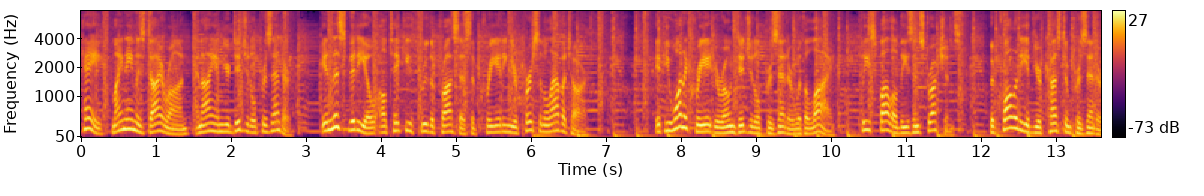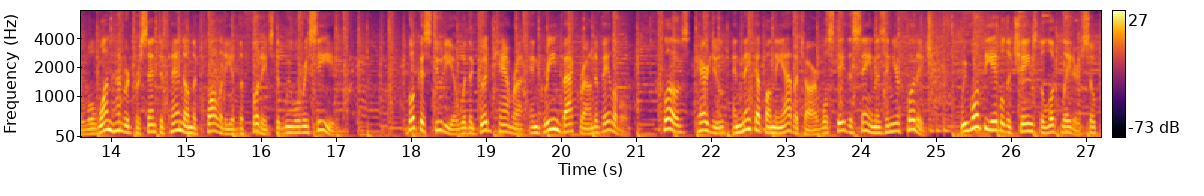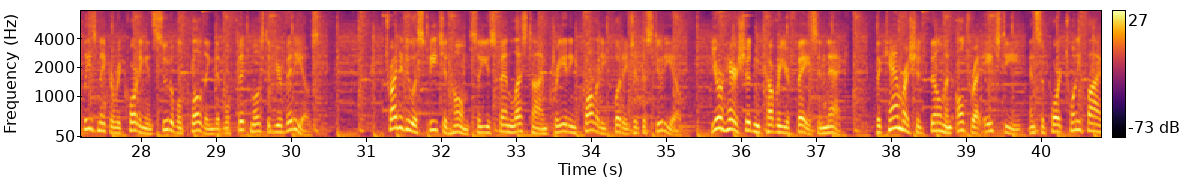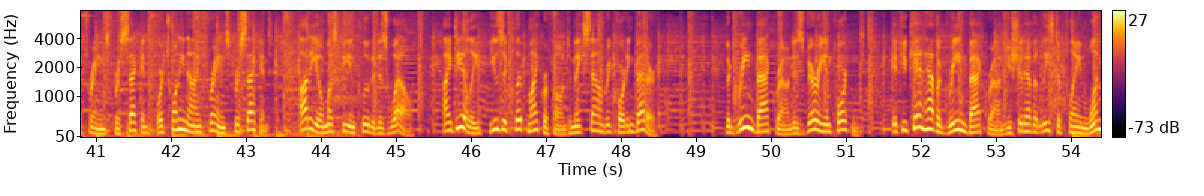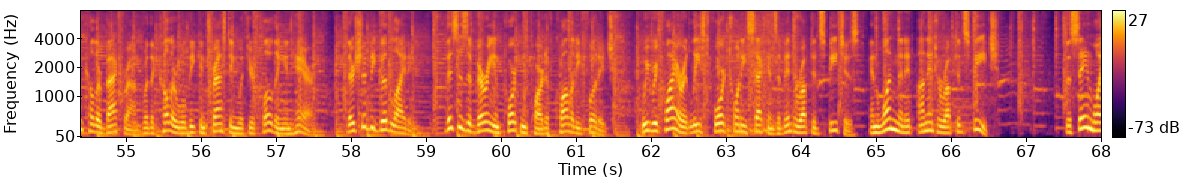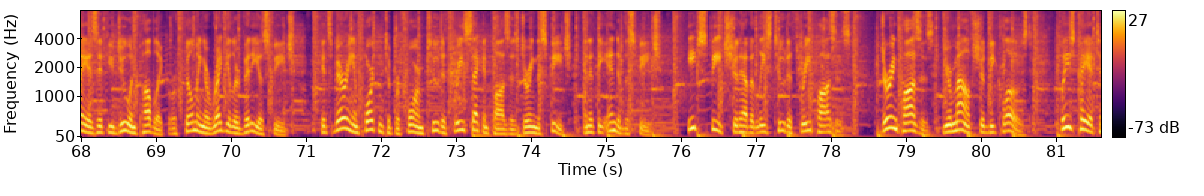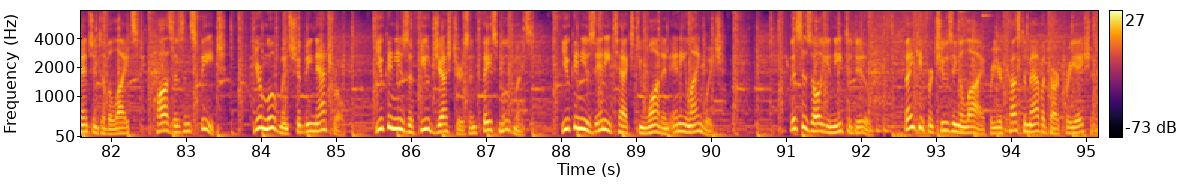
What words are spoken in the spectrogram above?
Hey, my name is Dairon and I am your digital presenter. In this video I'll take you through the process of creating your personal avatar. If you want to create your own digital presenter with Elai, please follow these instructions. The quality of your custom presenter will 100% depend on the quality of the footage that we will receive. Book a studio with a good camera and green background available. Clothes, hairdo, and makeup on the avatar will stay the same as in your footage. We won't be able to change the look later so please make a recording in suitable clothing that will fit most of your videos. Try to do a speech at home so you spend less time creating quality footage at the studio. Your hair shouldn't cover your face and neck. The camera should film in Ultra HD and support 25 frames per second or 29 frames per second. Audio must be included as well. Ideally, use a clip microphone to make sound recording better. The green background is very important. If you can't have a green background you should have at least a plain one color background where the color will be contrasting with your clothing and hair. There should be good lighting. This is a very important part of quality footage. We require at least 420 seconds of interrupted speeches and 1 minute uninterrupted speech. The same way as if you do in public or filming a regular video speech, it's very important to perform 2 to 3 second pauses during the speech and at the end of the speech. Each speech should have at least 2 to 3 pauses. During pauses, your mouth should be closed. Please pay attention to the lights, pauses and speech. Your movements should be natural. You can use a few gestures and face movements. You can use any text you want in any language. This is all you need to do. Thank you for choosing Elai for your custom avatar creation.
